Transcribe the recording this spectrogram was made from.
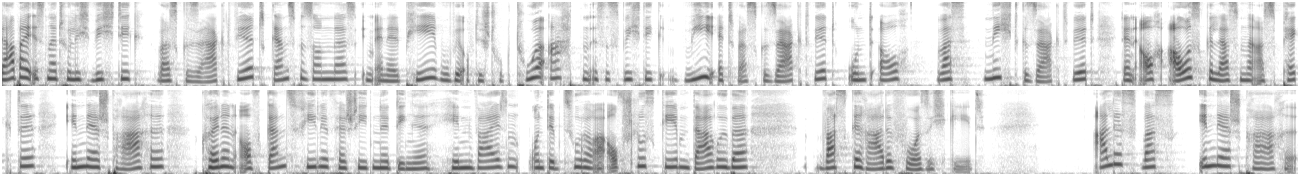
Dabei ist natürlich wichtig, was gesagt wird. Ganz besonders im NLP, wo wir auf die Struktur achten, ist es wichtig, wie etwas gesagt wird und auch was nicht gesagt wird. Denn auch ausgelassene Aspekte in der Sprache können auf ganz viele verschiedene Dinge hinweisen und dem Zuhörer Aufschluss geben darüber, was gerade vor sich geht. Alles, was in der Sprache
